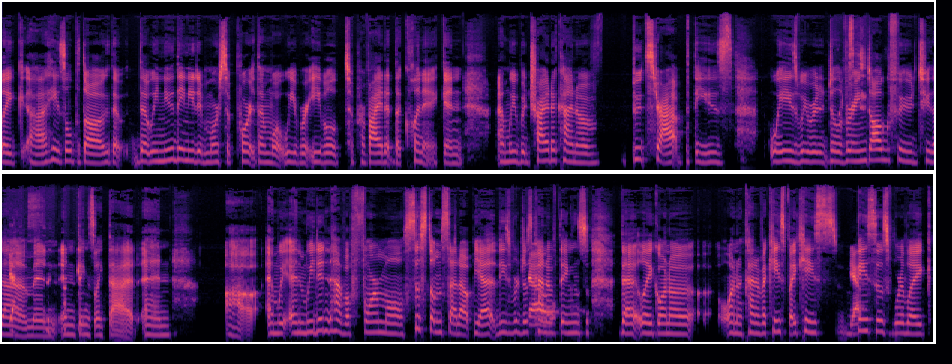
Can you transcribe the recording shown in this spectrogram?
like uh, Hazel the dog that that we knew they needed more support than what we were able to provide at the clinic, and and we would try to kind of bootstrap these ways we were delivering dog food to them yes. and and things like that and uh, and we and we didn't have a formal system set up yet. These were just no. kind of things that, like, on a on a kind of a case by case basis, we're like,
